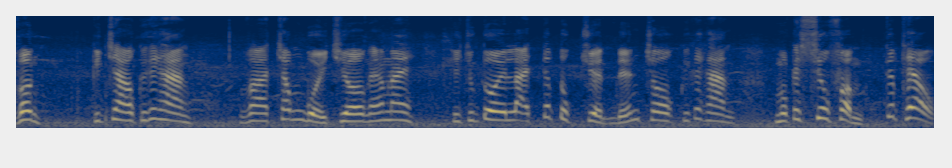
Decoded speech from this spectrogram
Vâng, kính chào quý khách hàng. Và trong buổi chiều ngày hôm nay Thì chúng tôi lại tiếp tục chuyển đến cho quý khách hàng Một cái siêu phẩm tiếp theo.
